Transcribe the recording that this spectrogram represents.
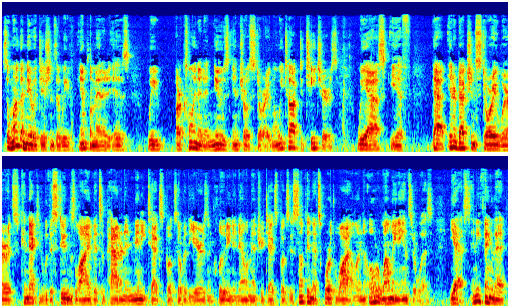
So one of the new additions that we've implemented is we are calling it a news intro story. When we talk to teachers, we ask if that introduction story where it's connected with the student's life, it's a pattern in many textbooks over the years, including in elementary textbooks, is something that's worthwhile. And the overwhelming answer was yes. Anything that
